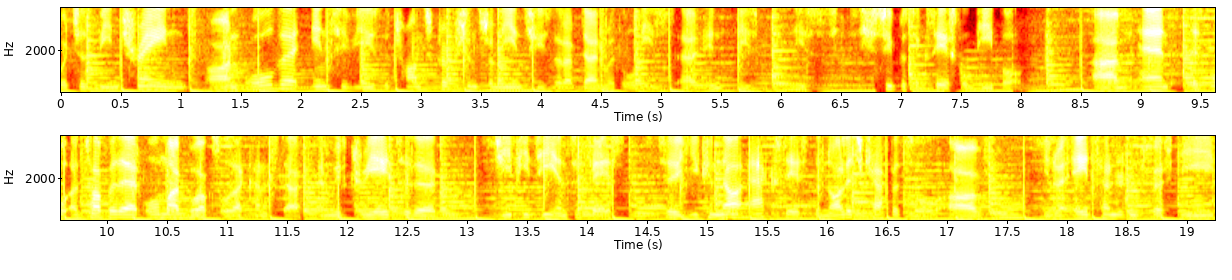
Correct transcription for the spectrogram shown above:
which has been trained on all the interviews, the transcriptions from the interviews that I've done with all these uh, in, these these super successful people. Um, and it, on top of that, all my books, all that kind of stuff. And we've created a GPT interface, so you can now access the knowledge capital of, you know, 850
